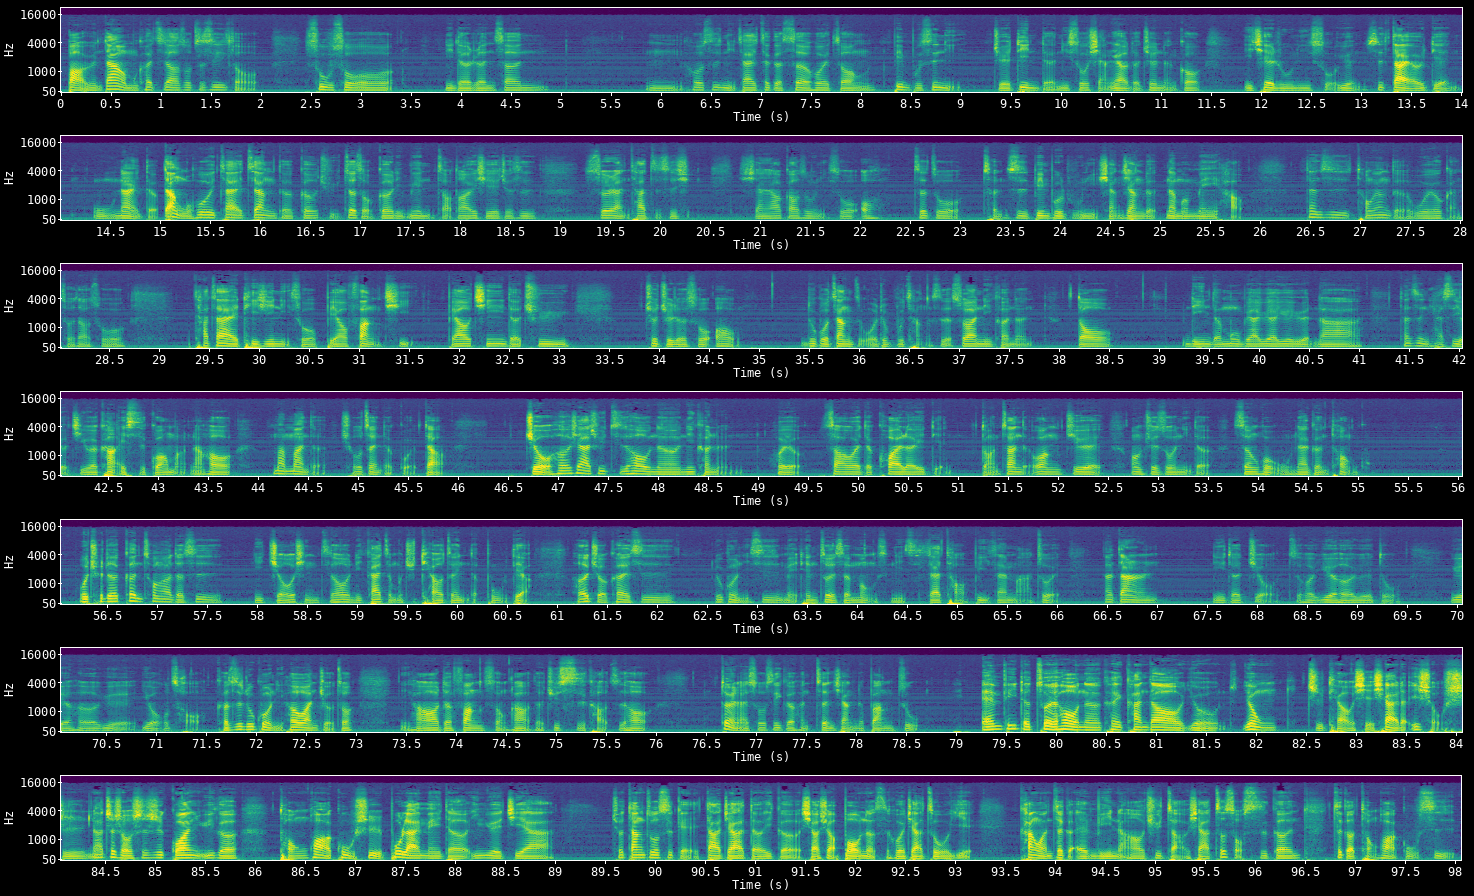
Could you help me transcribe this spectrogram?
抱怨。当然我们可以知道说，这是一首诉说你的人生，嗯，或是你在这个社会中，并不是你决定的，你所想要的就能够。一切如你所愿，是带有一点无奈的。但我会在这样的歌曲这首歌里面找到一些，就是虽然他只是想想要告诉你说，哦，这座城市并不如你想象的那么美好，但是同样的，我有感受到说，他在提醒你说，不要放弃，不要轻易的去就觉得说，哦，如果这样子我就不尝试了。虽然你可能都离你的目标越来越远啦，但是你还是有机会看到一丝光芒，然后慢慢的修正你的轨道。酒喝下去之后呢，你可能会有稍微的快乐一点，短暂的忘却忘却说你的生活无奈跟痛苦。我觉得更重要的是，你酒醒之后，你该怎么去调整你的步调。喝酒可以是，如果你是每天醉生梦死，你是在逃避，在麻醉，那当然你的酒只会越喝越多，越喝越忧愁。可是如果你喝完酒之后，你好好的放松，好好的去思考之后，对你来说是一个很正向的帮助。MV 的最后呢，可以看到有用纸条写下来的一首诗。那这首诗是关于一个童话故事——布莱梅的音乐家，就当做是给大家的一个小小 bonus 回家作业。看完这个 MV，然后去找一下这首诗跟这个童话故事。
